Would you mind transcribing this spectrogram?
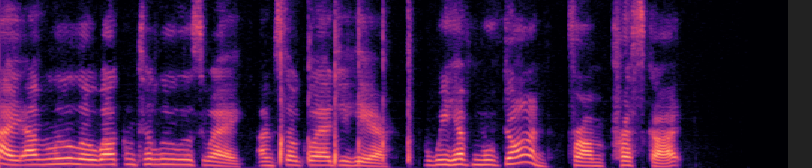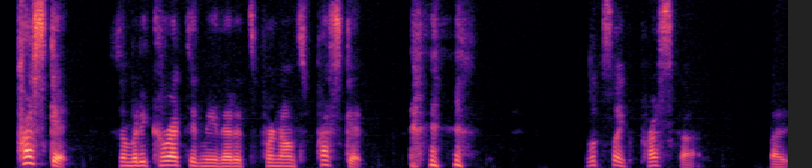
Hi, I'm Lulu. Welcome to Lulu's Way. I'm so glad you're here. We have moved on from Prescott. Prescott. Somebody corrected me that it's pronounced Prescott. Looks like Prescott, but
